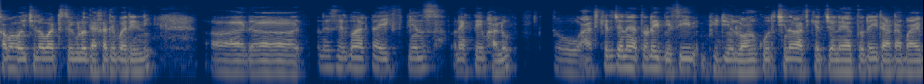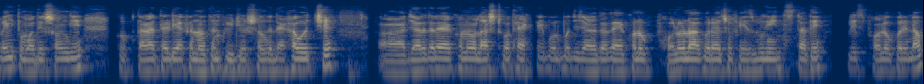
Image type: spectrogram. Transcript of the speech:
খাওয়া হয়েছিল বাট সেগুলো দেখাতে পারিনি। আর মানে সেরকম একটা এক্সপিরিয়েন্স অনেকটাই ভালো। তো আজকের জন্য এতটাই। বেশি ভিডিও লং করছি না। আজকের জন্য এতটাই। টাটা বাই বাই তোমাদের সঙ্গে খুব তাড়াতাড়ি একটা নতুন ভিডিওর সঙ্গে দেখা হচ্ছে। আর যারা যারা এখনও লাস্ট কথা একটাই বলব যে, যারা যারা এখনও ফলো না করে আছো ফেসবুক ইনস্টাতে প্লিজ ফলো করে নাও।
